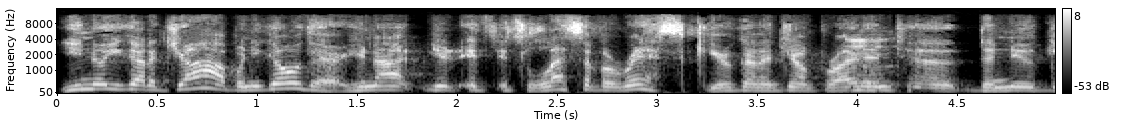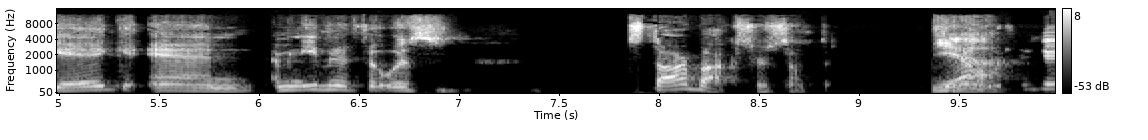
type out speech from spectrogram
You know, you got a job when you go there. You're not. You're, it's it's less of a risk. You're going to jump right mm-hmm. into the new gig, and I mean, even if it was Starbucks or something, yeah, you know,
